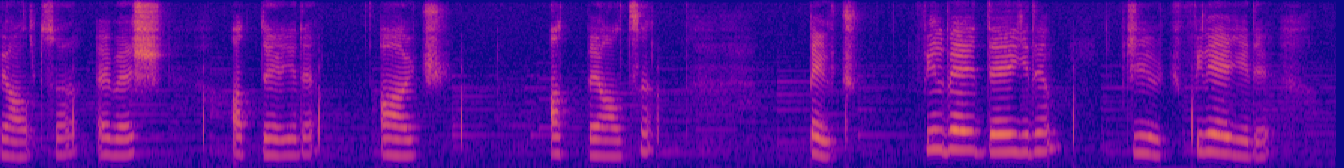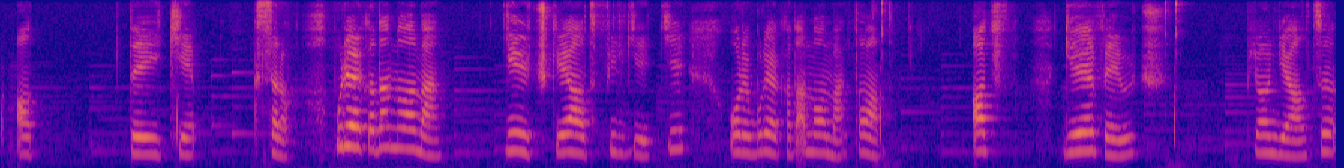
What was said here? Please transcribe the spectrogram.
F6, E5, at D7, A3, at B6, B3, fil B, D7, C3, fil E7, at D2, kısa rok. Buraya kadar normal. G3, G6, fil G2, oraya buraya kadar normal. Tamam. At G, F3, piyon G6,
